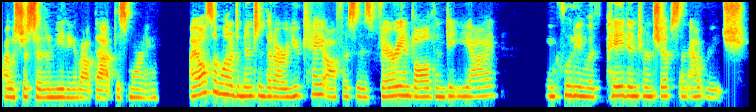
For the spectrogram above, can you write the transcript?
I was just at a meeting about that this morning. I also wanted to mention that our UK office is very involved in DEI, including with paid internships and outreach.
